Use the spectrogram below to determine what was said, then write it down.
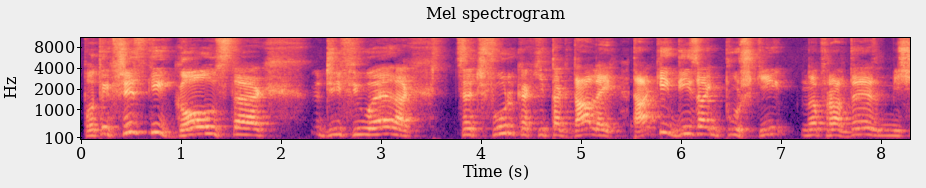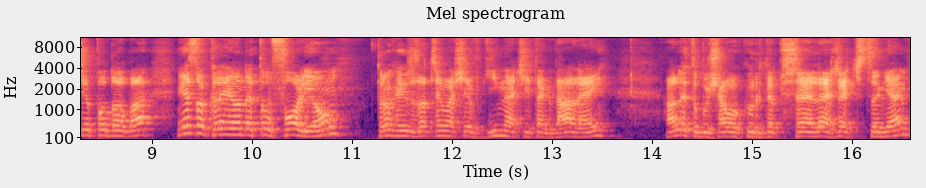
Po tych wszystkich Ghostach, G-Fuelach, C4 i tak dalej, taki design puszki naprawdę mi się podoba. Jest oklejone tą folią, trochę już zaczęła się wginać i tak dalej, ale to musiało kurde przeleżeć, co nie?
